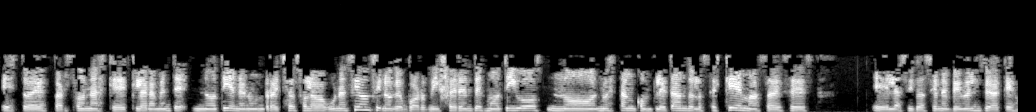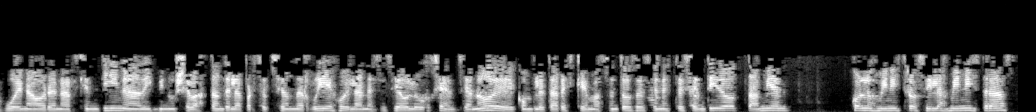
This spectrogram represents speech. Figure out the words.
Esto es personas que claramente no tienen un rechazo a la vacunación, sino que por diferentes motivos no, no están completando los esquemas. A veces eh, la situación epidemiológica que es buena ahora en Argentina disminuye bastante la percepción de riesgo y la necesidad o la urgencia, ¿no? De completar esquemas. Entonces, en este sentido, también con los ministros y las ministras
